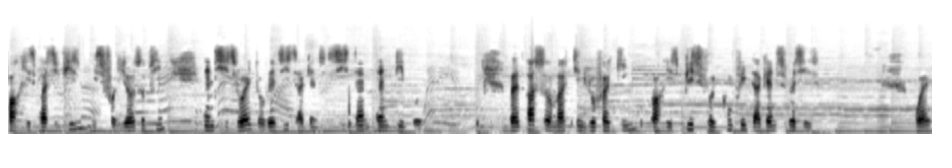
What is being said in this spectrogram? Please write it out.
for his pacifism, his philosophy, and his way to resist against the system and people. But also Martin Luther King for his peaceful conflict against racism. Well,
